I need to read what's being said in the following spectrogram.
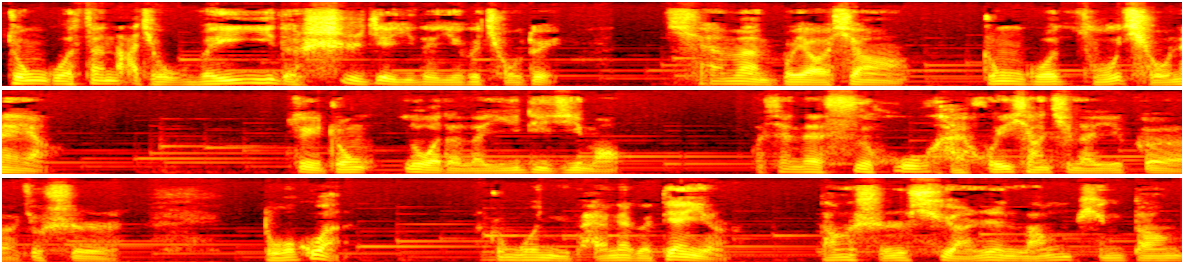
中国三大球唯一的世界级的一个球队，千万不要像中国足球那样，最终落得了一地鸡毛。我现在似乎还回想起了一个，就是夺冠，中国女排那个电影，当时选任郎平当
